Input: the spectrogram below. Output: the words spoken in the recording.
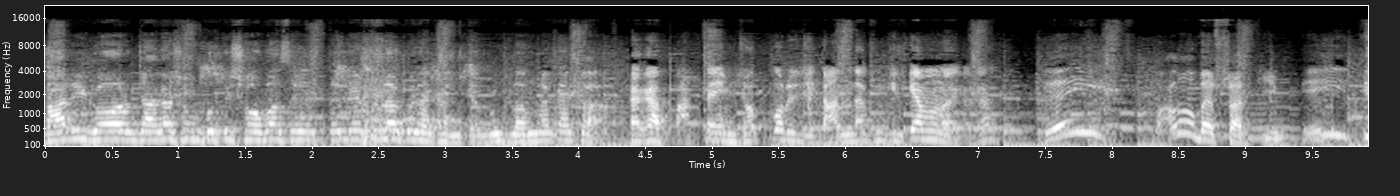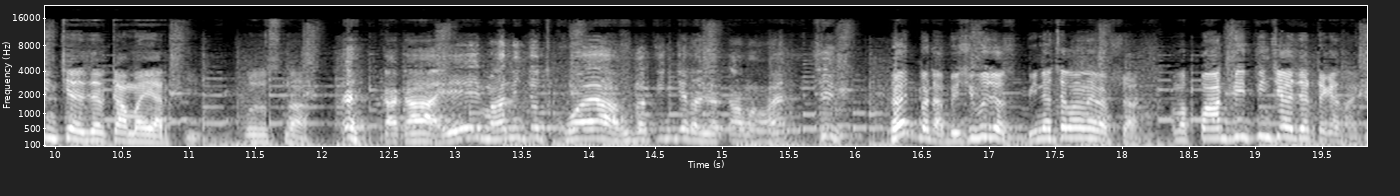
বাড়ি ঘর জায়গা সম্পত্তি সব আছে তাহলে এগুলা করে খান বুঝলাম না কাকা। কাকা পার্ট টাইম জব করে যে দান্দা ফিকির কেমন হয় কাকা? এই ভালো ব্যবসা আর কি। এই তিন চার হাজার কামাই আর কি বুঝছ না? এ কাকা এই মানিজ্জত খোয়া হুদা তিন চার হাজার কামা হয়? ঠিক হেট বেটা বেশি বুঝছ বিনা চালানো ব্যবসা। আমার পার ডে তিন চার হাজার টাকা থাকে।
